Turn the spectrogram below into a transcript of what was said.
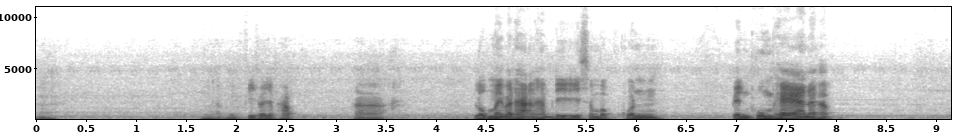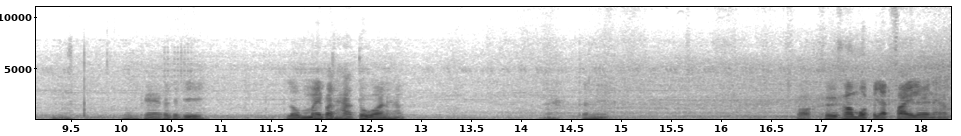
อืมนี่นะครับวินฟรีก็จะพับ อ่าลมไม่ประทะนะครับ ดีสำหรับคนเป็นภูมิแพ้นะครับลมแพ้ก็จะดี ลมไม่ประทะตัวนะครับตัวนี้ก็คือเข้าหมดประหยัดไฟเลยนะครับ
